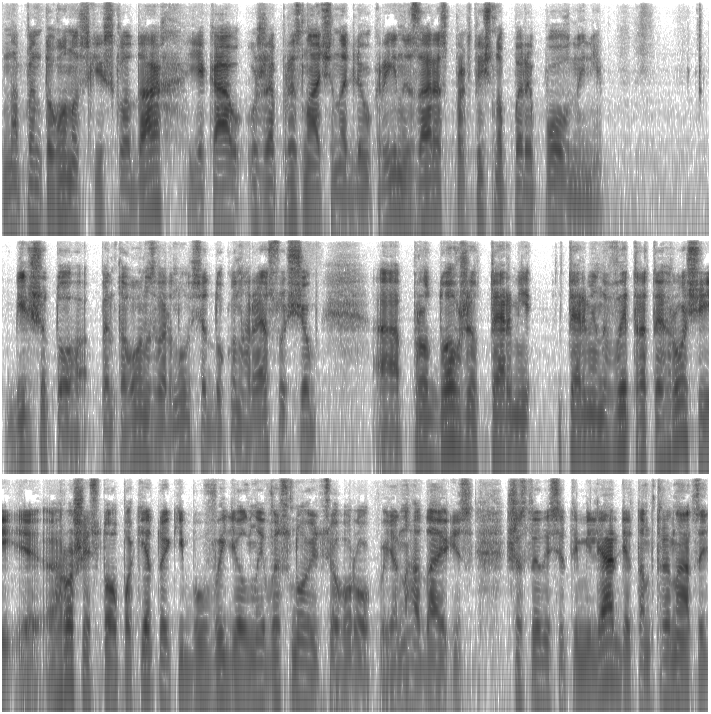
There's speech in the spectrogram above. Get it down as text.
на пентагоновських складах, яка вже призначена для України, зараз практично переповнені. Більше того, Пентагон звернувся до Конгресу, щоб е, продовжив термін. Термін витрати грошей, е, грошей з того пакету, який був виділений весною цього року. Я нагадаю, із 60 мільярдів, там 13,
